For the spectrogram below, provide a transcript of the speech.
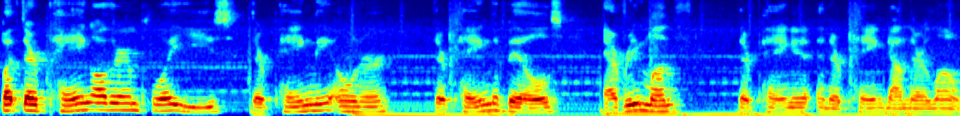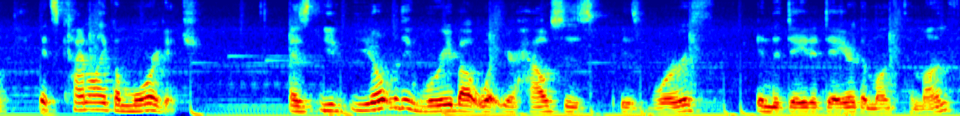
but they're paying all their employees, they're paying the owner, they're paying the bills every month, they're paying it and they're paying down their loan. It's kind of like a mortgage. As you, you don't really worry about what your house is, is worth in the day to day or the month to month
